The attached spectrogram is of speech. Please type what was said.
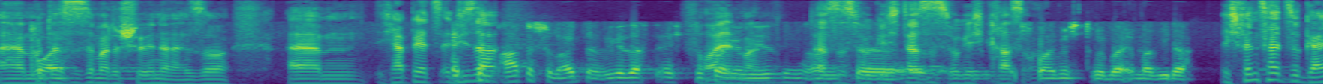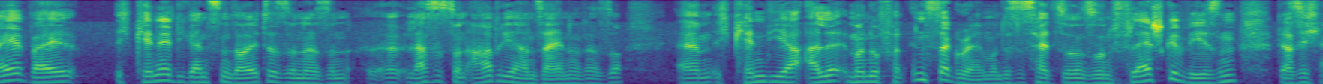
Ähm, und das ist immer das Schöne. Also, ähm, ich habe jetzt in Echt dieser. sympathische Leute, wie gesagt, echt super Mann. gewesen. Das und, ist wirklich- äh, das ist wirklich krass. Ich freue mich drüber immer wieder. Ich find's halt so geil, weil ich kenne ja die ganzen Leute, so eine, so ein, äh, lass es so ein Adrian sein oder so. Ähm, ich kenne die ja alle immer nur von Instagram und das ist halt so, so ein Flash gewesen, dass ich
